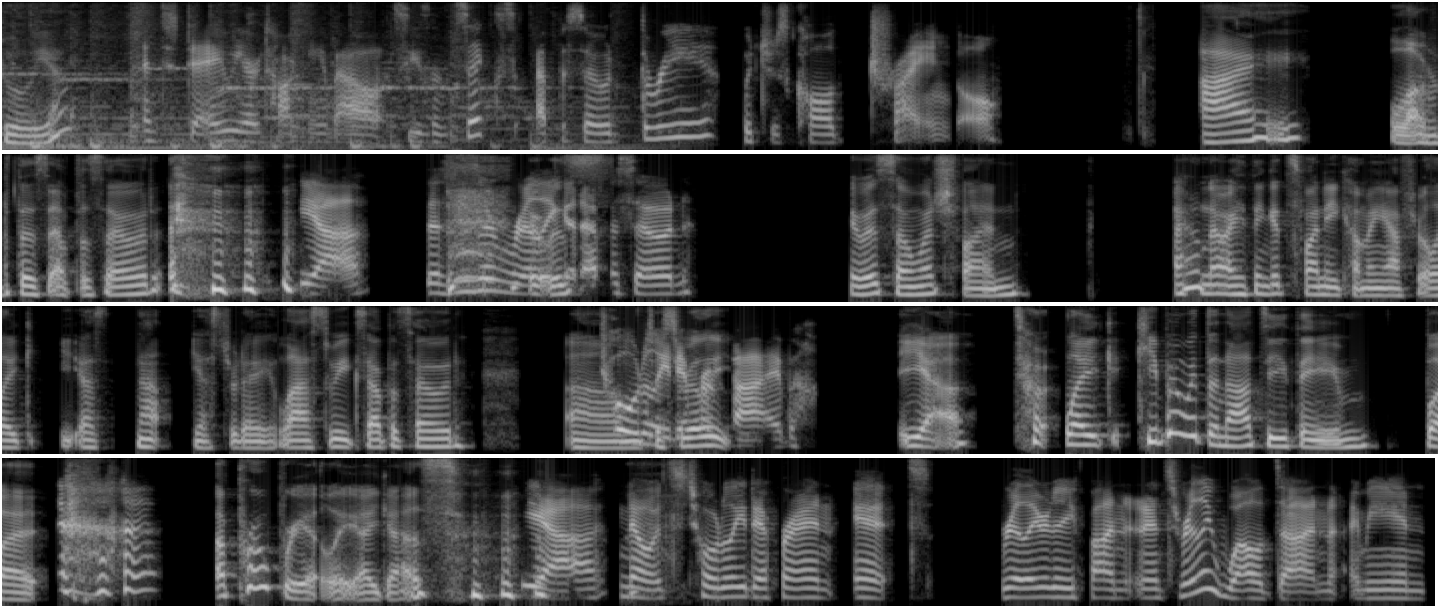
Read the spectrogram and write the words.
Julia. and today we are talking about season six, episode three, which is called Triangle. I loved this episode. Yeah, this is a really good episode. it was so much fun. I don't know. I think it's funny coming after like yes, not yesterday, last week's episode. Um, Totally different really- vibe. Yeah, to- like keeping with the Nazi theme, but appropriately, I guess. yeah, no, it's totally different. It's really, really fun and it's really well done. I mean,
